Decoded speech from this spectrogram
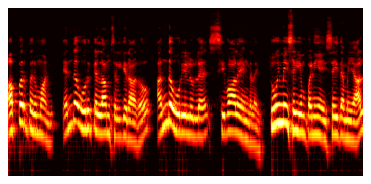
அப்பர் பெருமான் எந்த ஊருக்கெல்லாம் செல்கிறாரோ அந்த ஊரில் உள்ள சிவாலயங்களை தூய்மை செய்யும் பணியை செய்தமையால்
